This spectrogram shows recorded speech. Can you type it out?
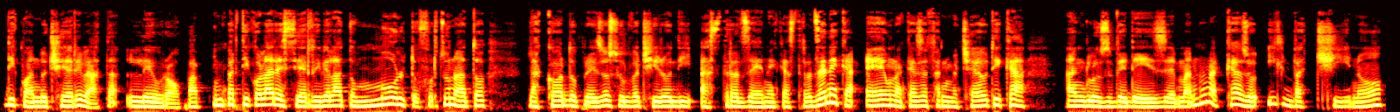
di quando ci è arrivata l'Europa. In particolare si è rivelato molto fortunato l'accordo preso sul vaccino di AstraZeneca. AstraZeneca è una casa farmaceutica anglo-svedese, ma non a caso il vaccino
